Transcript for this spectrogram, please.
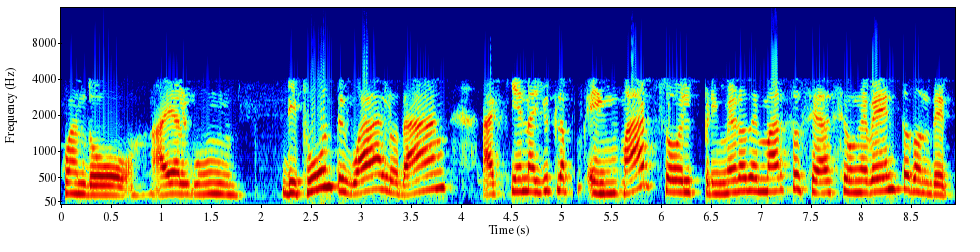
cuando hay algún difunto igual lo dan. Aquí en Ayutla, en marzo, el primero de marzo, se hace un evento donde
